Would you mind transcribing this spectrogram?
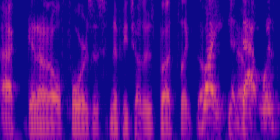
act, get on all fours and sniff each other's butts like dogs. right. You know? That was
